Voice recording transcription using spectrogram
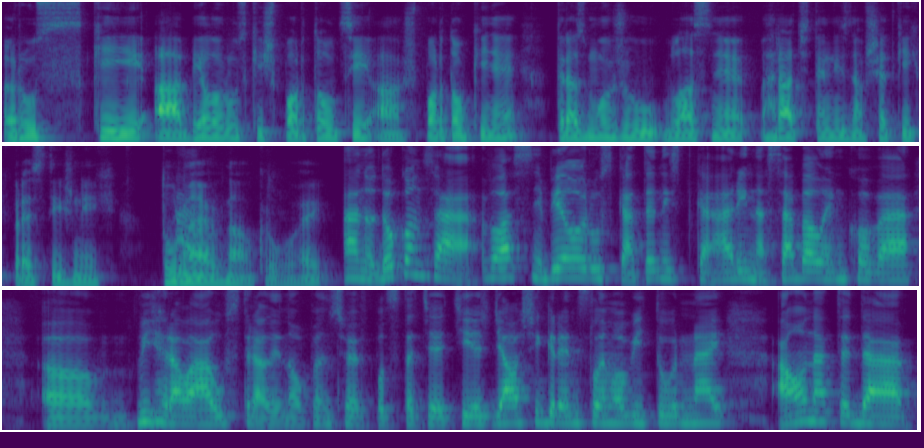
ruskí a bieloruskí športovci a športovkyne teraz môžu vlastne hrať tenis na všetkých prestížnych turnajoch na okruhu, hej? Áno, dokonca vlastne bieloruská tenistka Arina Sabalenková um, vyhrala Australian Open, čo je v podstate tiež ďalší Grand Slamový turnaj a ona teda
